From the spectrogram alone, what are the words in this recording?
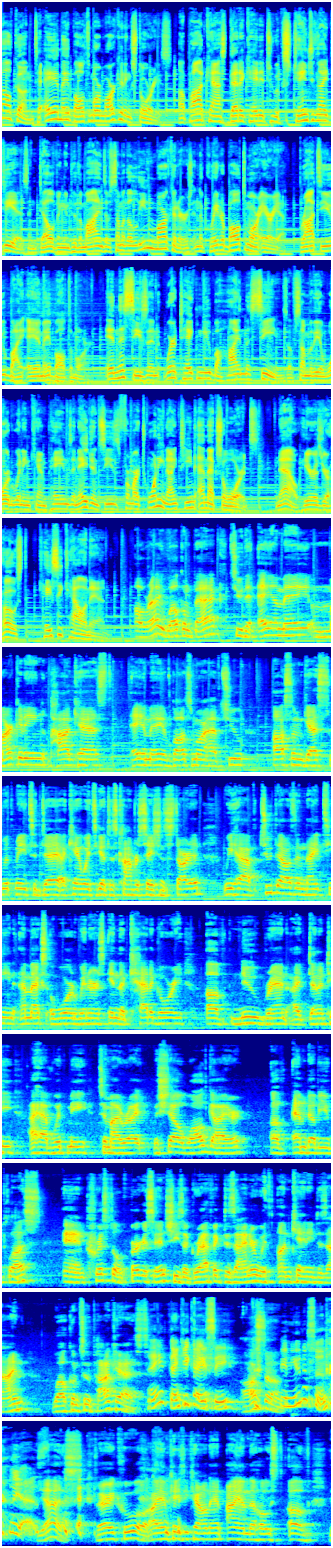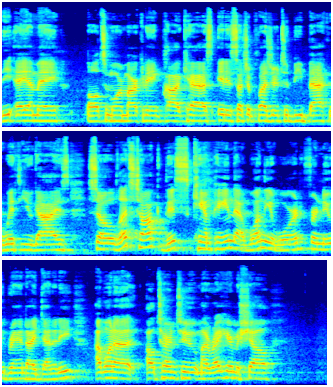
Welcome to AMA Baltimore Marketing Stories, a podcast dedicated to exchanging ideas and delving into the minds of some of the leading marketers in the greater Baltimore area. Brought to you by AMA Baltimore. In this season, we're taking you behind the scenes of some of the award winning campaigns and agencies from our 2019 MX Awards. Now, here is your host, Casey Callanan. All right, welcome back to the AMA Marketing Podcast. AMA of Baltimore. I have two awesome guests with me today. I can't wait to get this conversation started. We have 2019 MX Award winners in the category of new brand identity. I have with me to my right Michelle Waldgeier of MW Plus and Crystal Ferguson. She's a graphic designer with Uncanny Design. Welcome to the podcast. Hey, thank, thank you, Casey. Awesome. In unison. yes. Yes. Very cool. I am Casey Callanan. I am the host of the AMA Baltimore Marketing Podcast. It is such a pleasure to be back with you guys. So let's talk this campaign that won the award for new brand identity. I want to, I'll turn to my right here, Michelle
